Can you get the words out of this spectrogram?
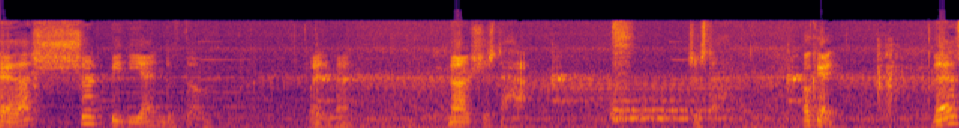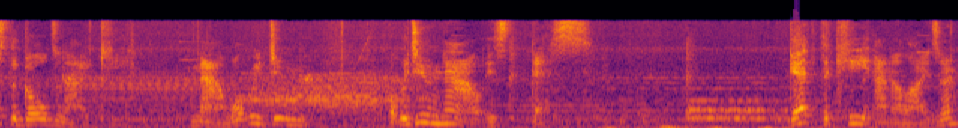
Okay, that should be the end of them. Wait a minute. No, it's just a hat. Just a hat. Okay, there's the golden eye key. Now, what we do, what we do now is this. Get the key analyzer.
